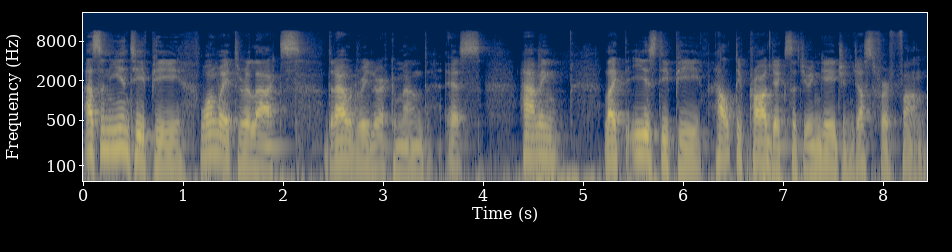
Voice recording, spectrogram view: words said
As an ENTP, one way to relax that I would really recommend is having, like the ESTP, healthy projects that you engage in just for fun.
